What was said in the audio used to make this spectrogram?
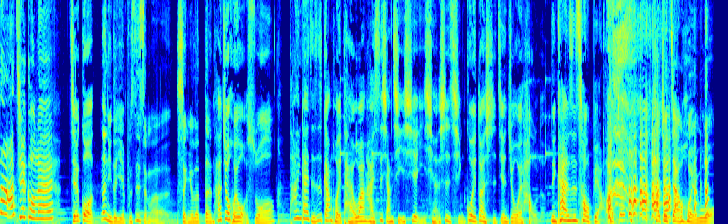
哪！结果嘞，结果那女的也不是什么省油的灯，她就回我说。她应该只是刚回台湾，还是想起一些以前的事情，过一段时间就会好了。你看是臭婊，他就他就这样回我，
